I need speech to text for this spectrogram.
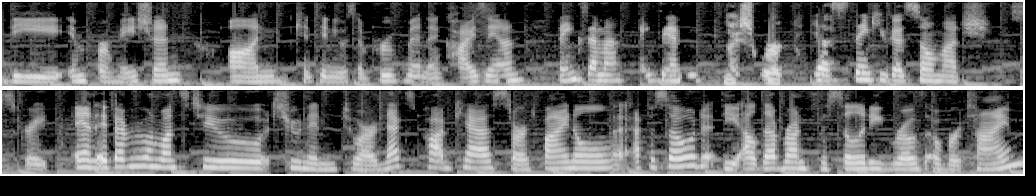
the information on continuous improvement and Kaizen. Thanks, Emma. Thanks, Andy. Nice work. Yes, thank you guys so much. Is great. And if everyone wants to tune in to our next podcast, our final episode, the Aldevron facility growth over time,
